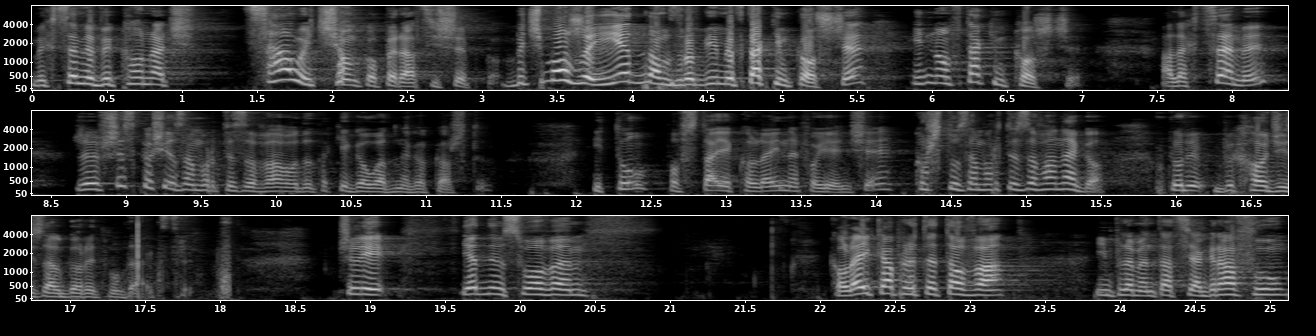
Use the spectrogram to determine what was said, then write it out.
My chcemy wykonać cały ciąg operacji szybko. Być może jedną zrobimy w takim koszcie, inną w takim koszcie, ale chcemy, żeby wszystko się zamortyzowało do takiego ładnego kosztu. I tu powstaje kolejne pojęcie kosztu zamortyzowanego, który wychodzi z algorytmu Dijkstra. Czyli jednym słowem, kolejka priorytetowa, implementacja grafu,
